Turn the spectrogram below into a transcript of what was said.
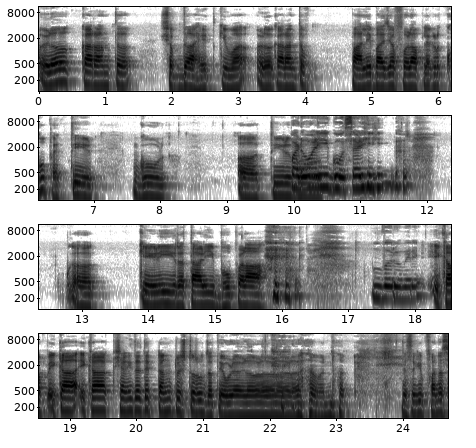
अळकारांत शब्द आहेत किंवा अळकारांत पालेभाज्या फळं आपल्याकडे खूप आहेत तीळ गूळ तीळ पडवळी गोसळी केळी रताळी भोपळा बरोबर आहे एका एका एका क्षणी तर ते टंग ट्विस्टर होऊन जाते एवढं म्हणणं जसं की फणस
